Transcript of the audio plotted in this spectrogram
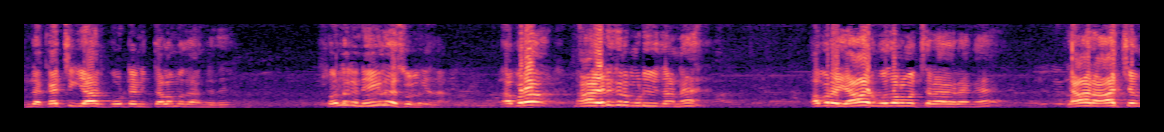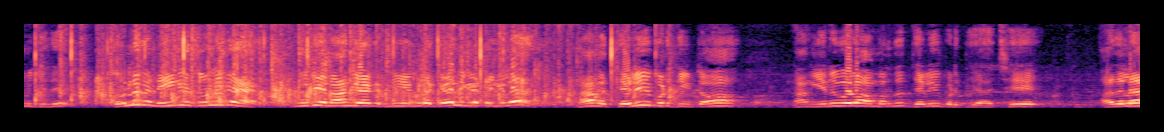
இந்த கட்சிக்கு யார் கூட்டணி தலைமை தாங்குது? சொல்லுங்க நீங்களே சொல்லுங்க. அப்புறம் நான் எடுக்கிற முடிவு தானே? அப்புறம் யார் முதலமைச்சர் ஆகுறாங்க? யார் ஆட்சி அமைக்குது? சொல்லுங்க நீங்க சொல்லுங்க. முடிய நாங்க கேட்குறோம் நீங்க எங்களை கேள்வி கேட்டீங்களா நாங்கள் தெளிவுபடுத்திக்கிட்டோம் நாங்கள் இருவரும் அமர்ந்து தெளிவுபடுத்தியாச்சு. அதில்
